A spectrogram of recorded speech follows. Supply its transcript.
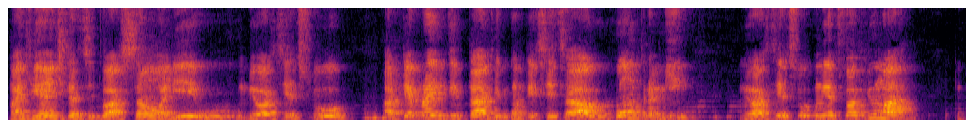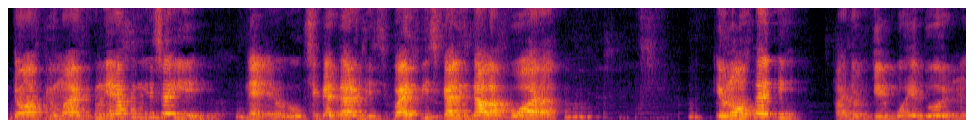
Mas diante da situação ali, o, o meu assessor, até para evitar que acontecesse algo contra mim, meu assessor começou a filmar. Então a filmagem começa nisso aí. Né? O secretário disse, vai fiscalizar lá fora. Eu não saí, mas eu fiquei no corredor, eu não,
